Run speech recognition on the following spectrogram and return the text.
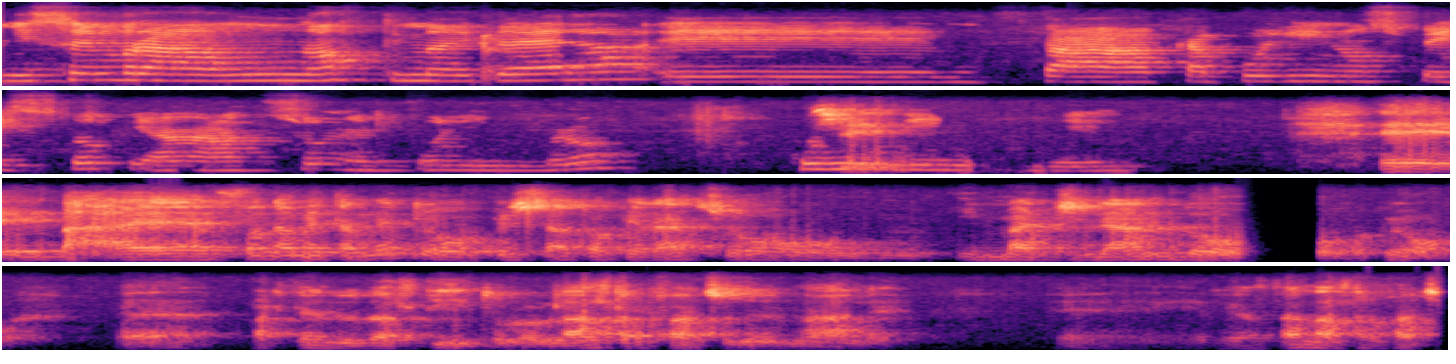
Mi, sembra un'ottima idea e fa capolino spesso Pianaccio nel tuo libro, quindi... Sì. Eh, ma, eh, fondamentalmente ho pensato a Pianaccio immaginando proprio eh, partendo dal titolo, l'altra faccia del male. Eh, in realtà l'altra faccia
